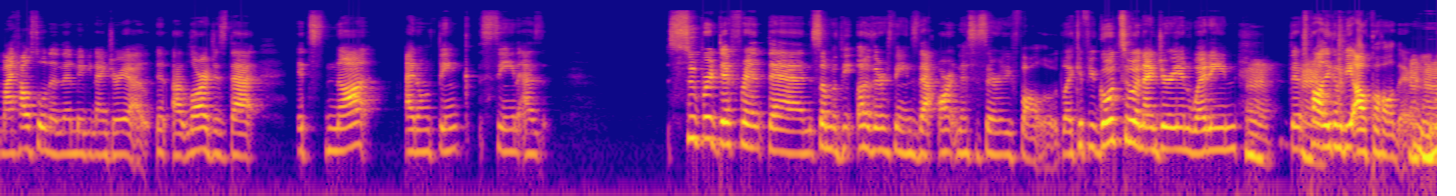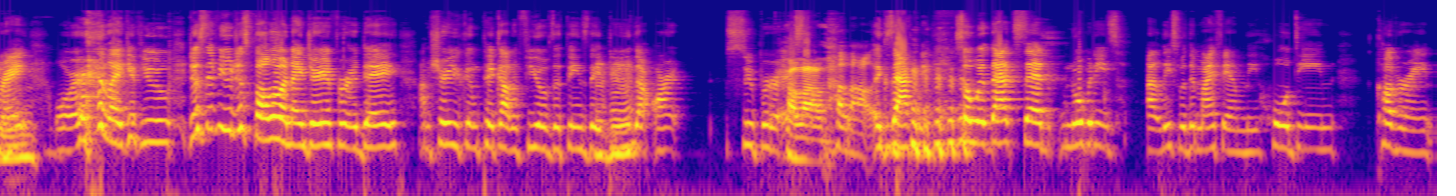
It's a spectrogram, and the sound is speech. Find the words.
my household and then maybe Nigeria at, at large is that it's not, I don't think, seen as super different than some of the other things that aren't necessarily followed. Like if you go to a Nigerian wedding, Mm. there's probably going to be alcohol there, Mhm. right? Or like if you just if you just follow a Nigerian for a day, I'm sure you can pick out a few of the things they do Mhm. that aren't super ex- Halal. Halal, exactly. so with that said, nobody's at least within my family holding covering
